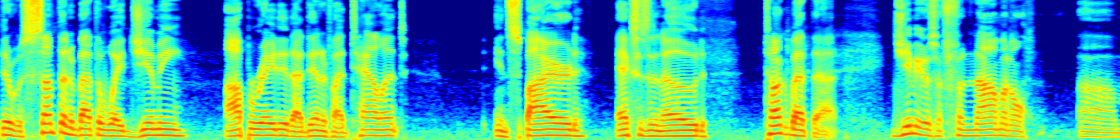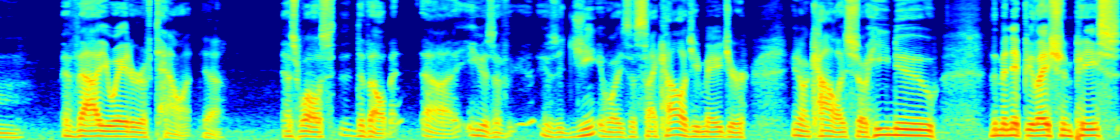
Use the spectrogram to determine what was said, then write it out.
there was something about the way Jimmy operated, identified talent, inspired X's and O'd. Talk about that. Jimmy was a phenomenal um, evaluator of talent. Yeah. As well as development. Uh, he was a he was a well, he's a psychology major, you know, in college, so he knew the manipulation piece.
